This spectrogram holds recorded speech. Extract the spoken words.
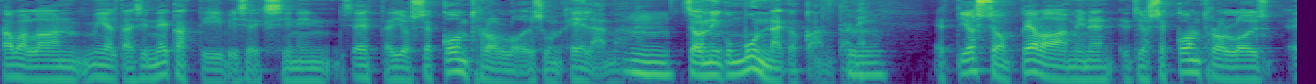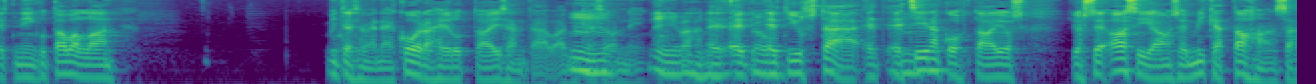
tavallaan mieltäisi negatiiviseksi, niin se, että jos se kontrolloi sun elämää, mm. se on niin kuin mun näkökantani. Kyllä. Että jos se on pelaaminen, että jos se kontrolloi, että niin kuin tavallaan, miten se menee, koira heiluttaa isäntää vai mikä mm. se on? Niin, niin vähän. Että et, et just tämä, että et mm. siinä kohtaa, jos, jos se asia on se mikä tahansa,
